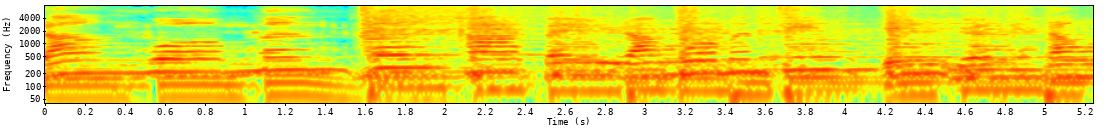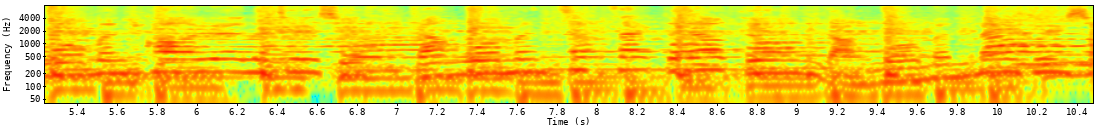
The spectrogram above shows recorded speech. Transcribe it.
让我们喝咖啡，让我们听音乐，让我们跨越了界限，让我们自在的聊天，让我们每天心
